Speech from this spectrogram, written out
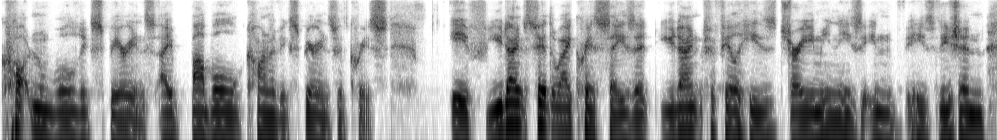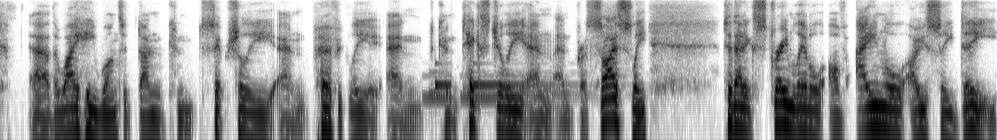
cotton wool experience, a bubble kind of experience with Chris. If you don't see it the way Chris sees it, you don't fulfill his dream in his in his vision, uh, the way he wants it done conceptually and perfectly and contextually and and precisely to that extreme level of anal OCD,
